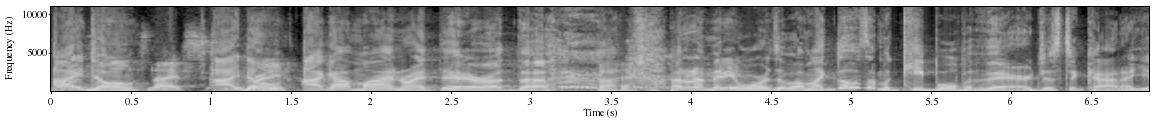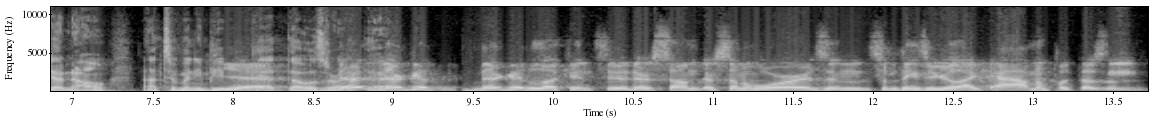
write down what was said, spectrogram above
I don't. It's nice. It's I pretty. don't. I got mine right there at the. I don't have many awards of. I'm like those. I'm gonna keep over there just to kind of you know. Not too many people get those right they're, there. They're good. They're good looking too. There's some there's some awards and some things that you're like, ah, I'm gonna put those in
